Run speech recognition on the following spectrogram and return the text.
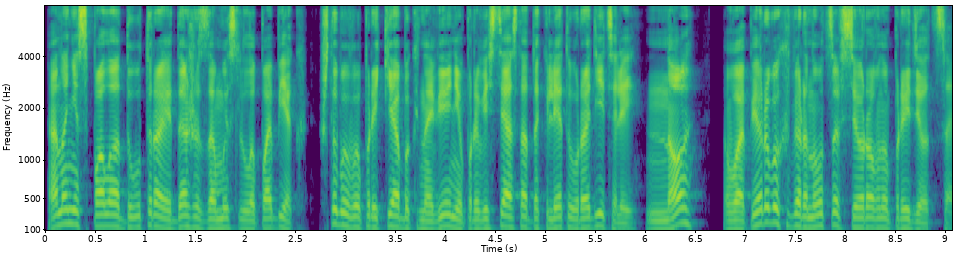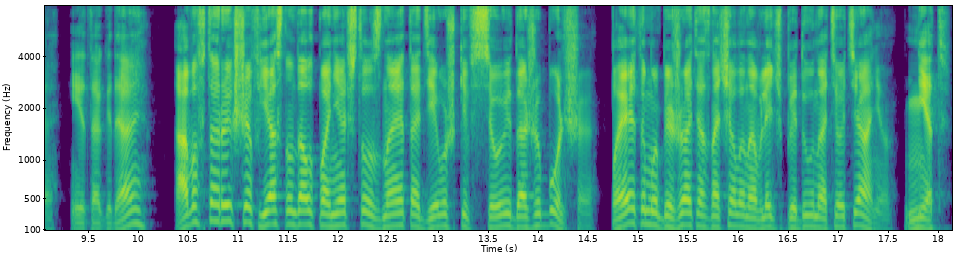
она не спала до утра и даже замыслила побег, чтобы, вопреки обыкновению, провести остаток лета у родителей. Но, во-первых, вернуться все равно придется. И тогда... А во-вторых, шеф ясно дал понять, что знает о девушке все и даже больше. Поэтому бежать означало навлечь беду на тетю Аню. Нет,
